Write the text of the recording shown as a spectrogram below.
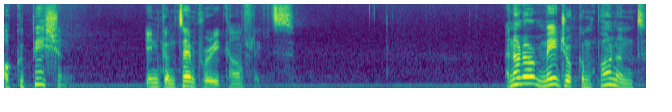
occupation in contemporary conflicts. Another major component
